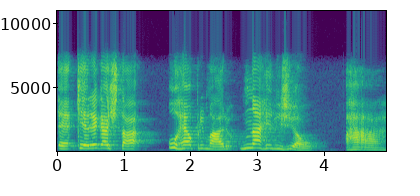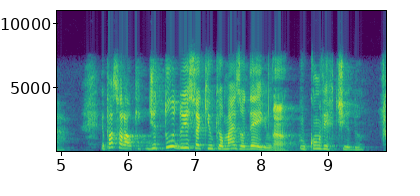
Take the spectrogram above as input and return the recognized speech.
é, querer gastar o réu primário na religião. Ah, eu posso falar o que de tudo isso aqui o que eu mais odeio? Ah, O convertido. O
